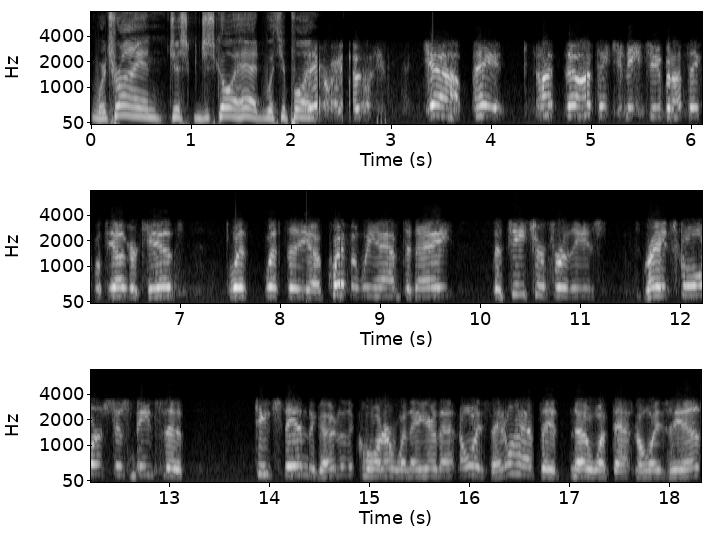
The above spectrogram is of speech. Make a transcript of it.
We're trying. Just just go ahead with your point. Yeah. Hey, I, no, I think you need to, but I think with younger kids, with with the equipment we have today, the teacher for these grade schoolers just needs to teach them to go to the corner when they hear that noise. They don't have to know what that noise is,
